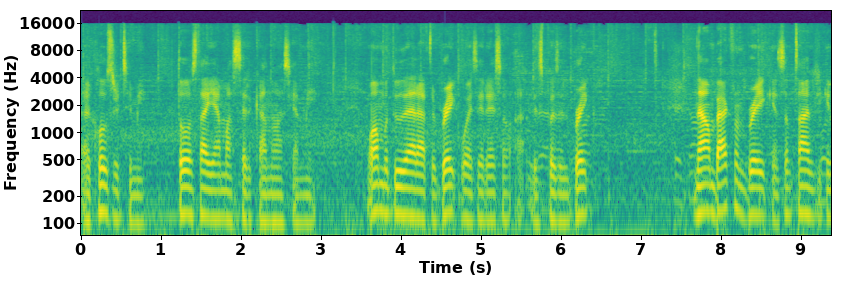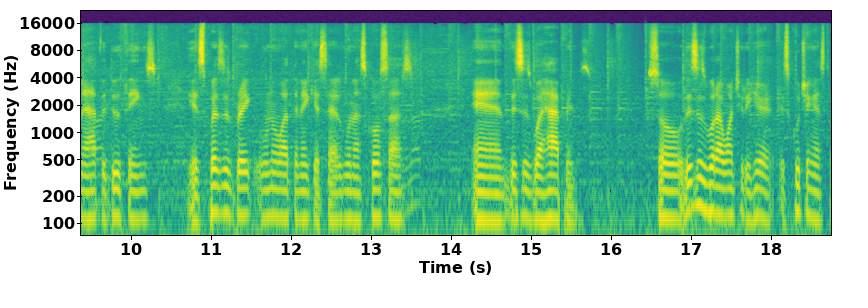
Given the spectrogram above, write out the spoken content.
uh, closer to me. Todo está ya más cercano hacia mí. Well, I'm going to do that after break. Voy a hacer eso uh, después del break. Now I'm back from break and sometimes you're going to have to do things. Y después del break uno va a tener que hacer algunas cosas. And this is what happens. So this is what I want you to hear. Escuchen esto.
